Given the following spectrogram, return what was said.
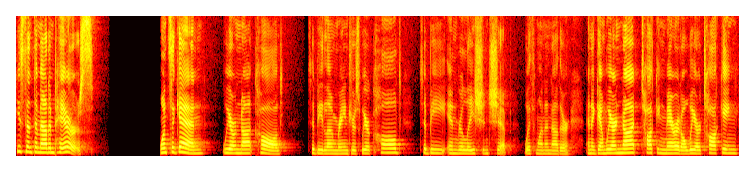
He sent them out in pairs. Once again, we are not called to be lone rangers. We are called to be in relationship with one another. And again, we are not talking marital, we are talking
